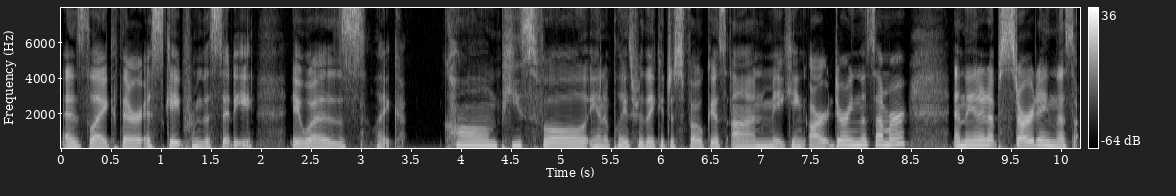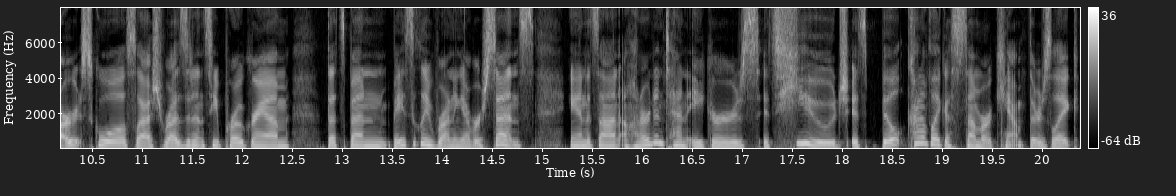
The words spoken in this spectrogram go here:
as like their escape from the city. It was like calm, peaceful, and a place where they could just focus on making art during the summer. And they ended up starting this art school slash residency program that's been basically running ever since. And it's on 110 acres. It's huge. It's built kind of like a summer camp. There's like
